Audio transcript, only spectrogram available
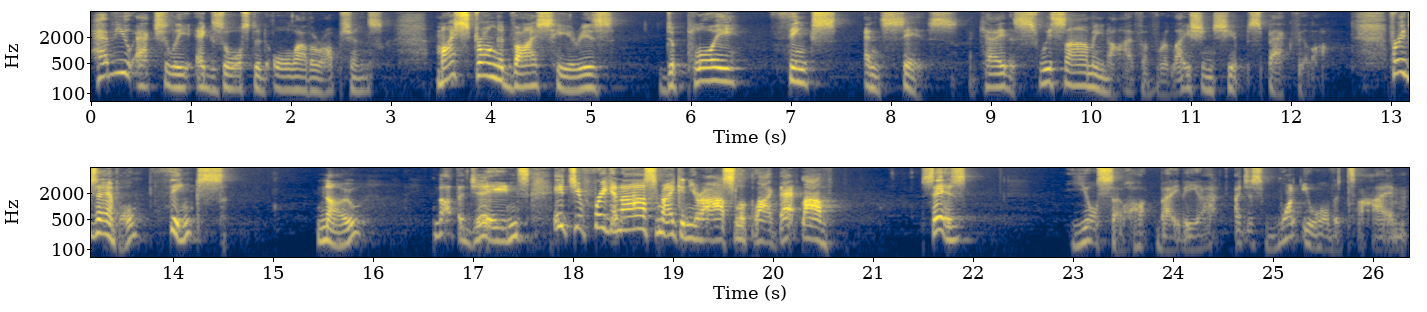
have you actually exhausted all other options? My strong advice here is deploy thinks and says, okay, the Swiss Army knife of relationship spack filler. For example, thinks, no, not the jeans, it's your friggin' ass making your ass look like that, love. Says, you're so hot, baby, I, I just want you all the time.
